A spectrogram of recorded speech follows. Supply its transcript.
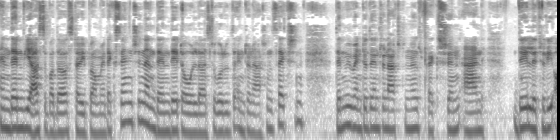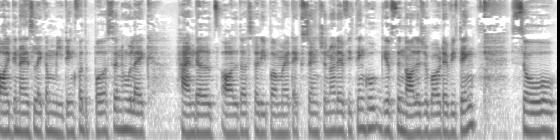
and then we asked about the study permit extension and then they told us to go to the international section. Then we went to the international section and they literally organized like a meeting for the person who like handles all the study permit extension or everything who gives the knowledge about everything. So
